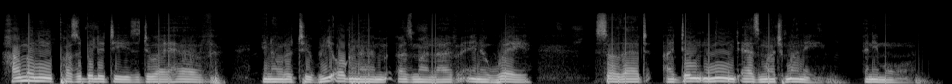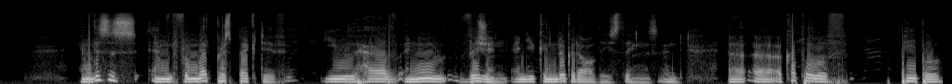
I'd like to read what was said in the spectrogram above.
how many possibilities do I have in order to reorganize my life in a way so that I don't need as much money anymore? And this is, and from that perspective, you have a new vision and you can look at all these things. And uh, uh, a couple of people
